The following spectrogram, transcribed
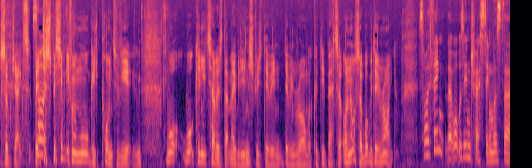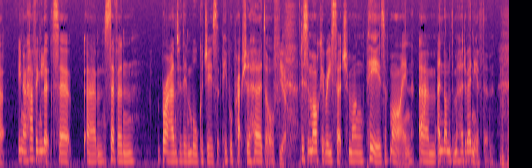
subject, but So- just specifically from a mortgage point of view, what what can you tell us that maybe the industry's doing doing wrong or could do better, and also what we're doing right? So I think that what was interesting was that, you know, having looked at um, seven brands within mortgages that people perhaps should have heard of, Yeah. I did some market research among peers of mine, um, and none of them had heard of any of them. So Mm-hmm.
